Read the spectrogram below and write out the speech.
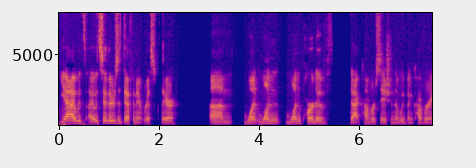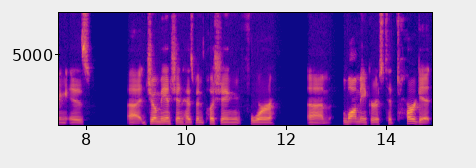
Yeah, I would I would say there's a definite risk there. Um, one one one part of that conversation that we've been covering is uh, Joe Manchin has been pushing for um, lawmakers to target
